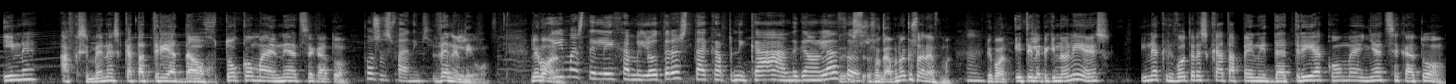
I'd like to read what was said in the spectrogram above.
είναι αυξημένες κατά 38,9%. Πώ σα φάνηκε; Δεν είναι λίγο. Λοιπόν, Που είμαστε λίγο χαμηλότερα στα καπνικά, αν δεν κάνω λάθος; Στον καπνό και στο ρεύμα. Λοιπόν, οι τηλεπικοινωνίες είναι ακριβότερες κατά 53,9%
